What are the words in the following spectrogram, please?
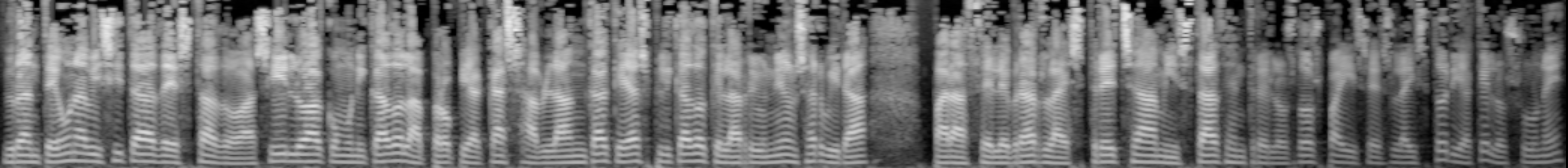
durante una visita de Estado. Así lo ha comunicado la propia Casa Blanca, que ha explicado que la reunión servirá para celebrar la estrecha amistad entre los dos países, la historia que los une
